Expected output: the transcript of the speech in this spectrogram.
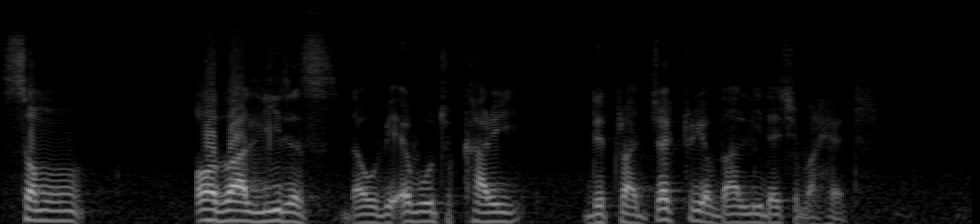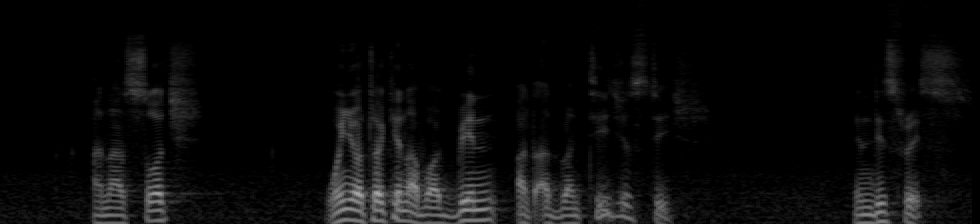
some other leaders that will be able to carry the trajectory of that leadership ahead. And as such, when you're talking about being at advantageous stage in this race,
